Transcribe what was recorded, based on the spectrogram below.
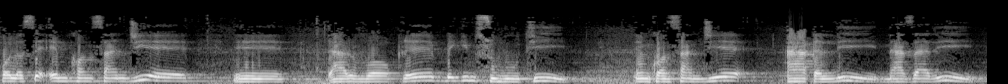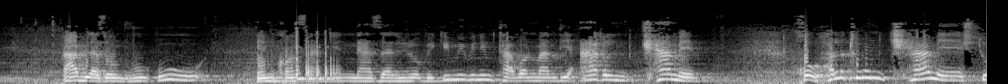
خلاصه امکان سنجی در واقع بگیم ثبوتی امکان سنجی عقلی نظری. قبل از اون وقوع امکان سنجی نظری رو بگیم می‌بینیم توانمندی عقل کمه. خب حالا تو اون کمش تو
